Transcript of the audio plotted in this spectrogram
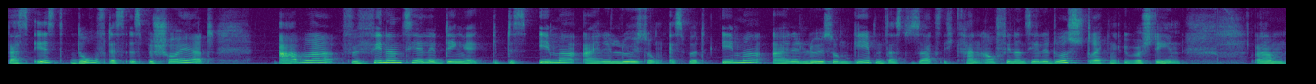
Das ist doof, das ist bescheuert Aber für finanzielle Dinge gibt es immer eine Lösung. Es wird immer eine Lösung geben, dass du sagst, ich kann auch finanzielle Durststrecken überstehen. Ähm,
